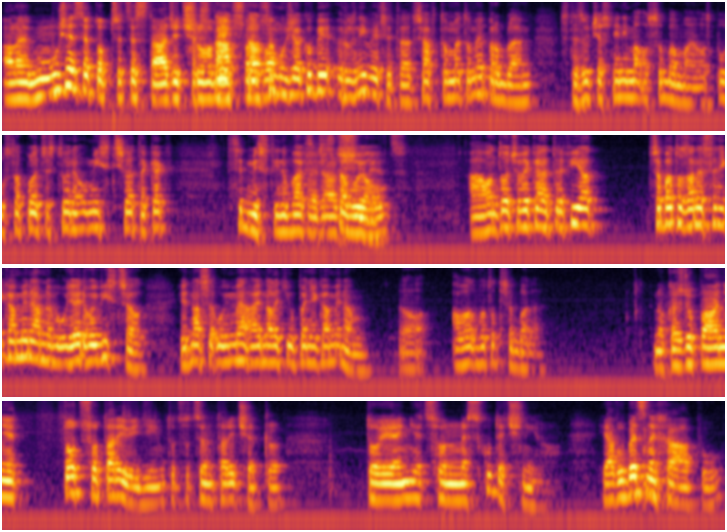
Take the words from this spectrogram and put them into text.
Ale může se to přece stát, že člověk... Stát, stát se může jakoby různý věci, teda třeba v tomhle tom je problém s nezúčastněnýma osobama. Jo. Spousta policistů neumí střílet tak, jak si myslí, nebo jak si představují. A on toho člověka netrefí a třeba to zanese někam jinam nebo udělá dvoj výstřel. jedna se ujme a jedna letí úplně někam jinam. Jo? A o, o to třeba jde. No každopádně to, co tady vidím, to, co jsem tady četl, to je něco neskutečného. Já vůbec nechápu,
